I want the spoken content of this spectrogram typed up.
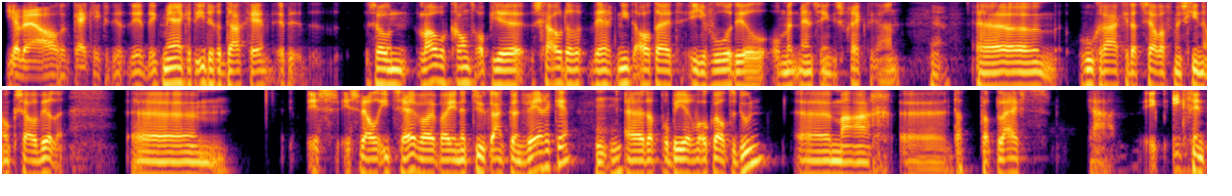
Jawel, kijk, ik, ik merk het iedere dag. Hè zo'n lauwerkrans op je schouder werkt niet altijd in je voordeel om met mensen in gesprek te gaan. Ja. Uh, hoe graag je dat zelf misschien ook zou willen. Uh, is, is wel iets hè, waar, waar je natuurlijk aan kunt werken. Mm -hmm. uh, dat proberen we ook wel te doen. Eh, maar eh, dat, dat blijft, ja, ik, ik vind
